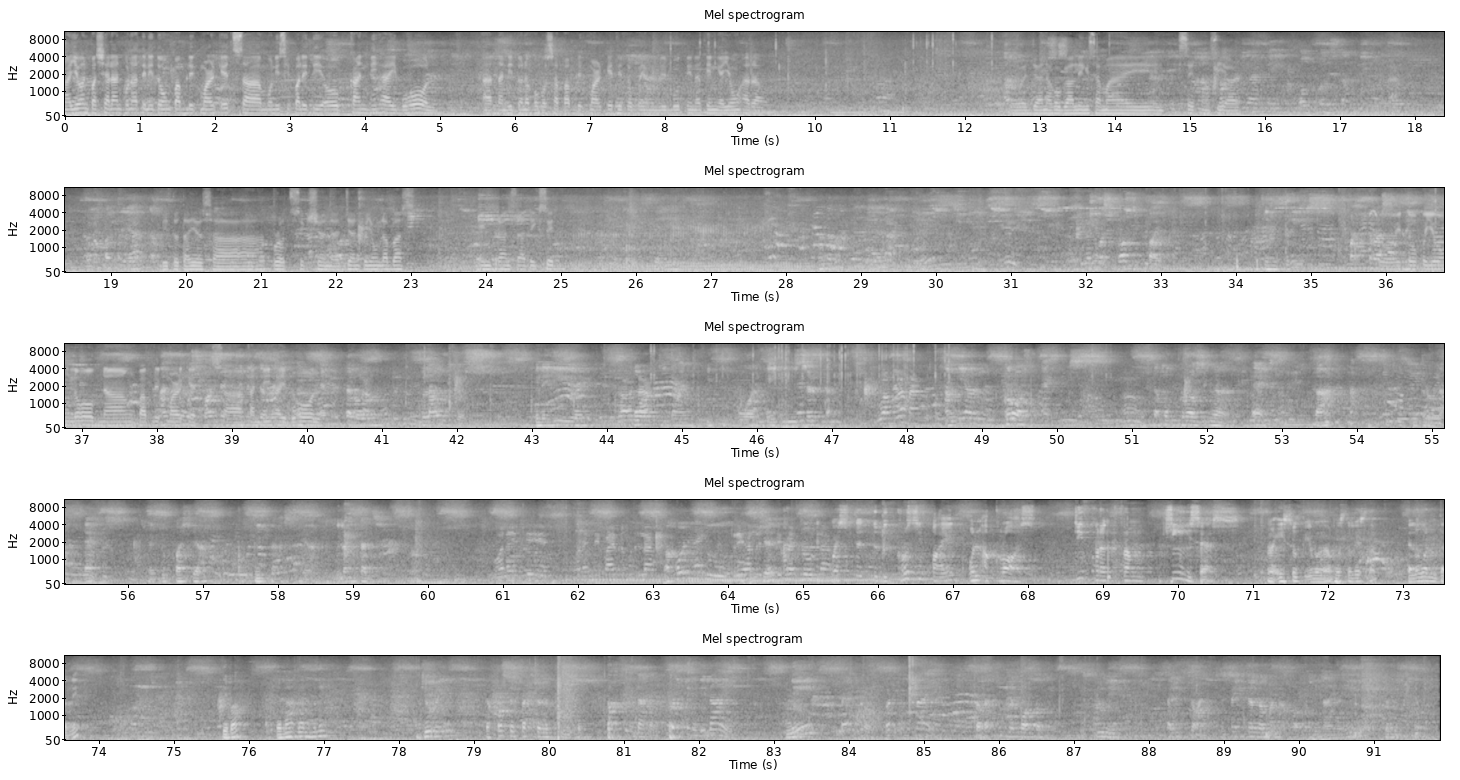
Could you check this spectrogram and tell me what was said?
Ngayon, pasyalan po natin itong public market sa Municipality of Kandihay, Bohol. At nandito na po po sa public market. Ito po yung libutin natin ngayong araw. So, dyan ako galing sa may exit ng CR. Dito tayo sa fruit section. At dyan po yung labas. Entrance at exit. So ito po yung loob ng public market sa Kandihay, Bohol. In the year 4954 AD circa. Ang iyang cross X. Dapat cross nga X. Ka? Ito na X. Nagtupas siya. Pitas niya. Ilang tans siya. 198. 325 naman lang. According to Christian, Andrew requested to be crucified on a cross different from Jesus. Naisog yung mga apostolis na. Dalawan ta ni. Di ba? Dalagan mo ni. During the crucifixion of Jesus, nothing denied, nothing denied. Ni Pedro, nothing denied. The rest of the apostles, including Saint John. Si Saint John naman ang pagkakinay ni Christian.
